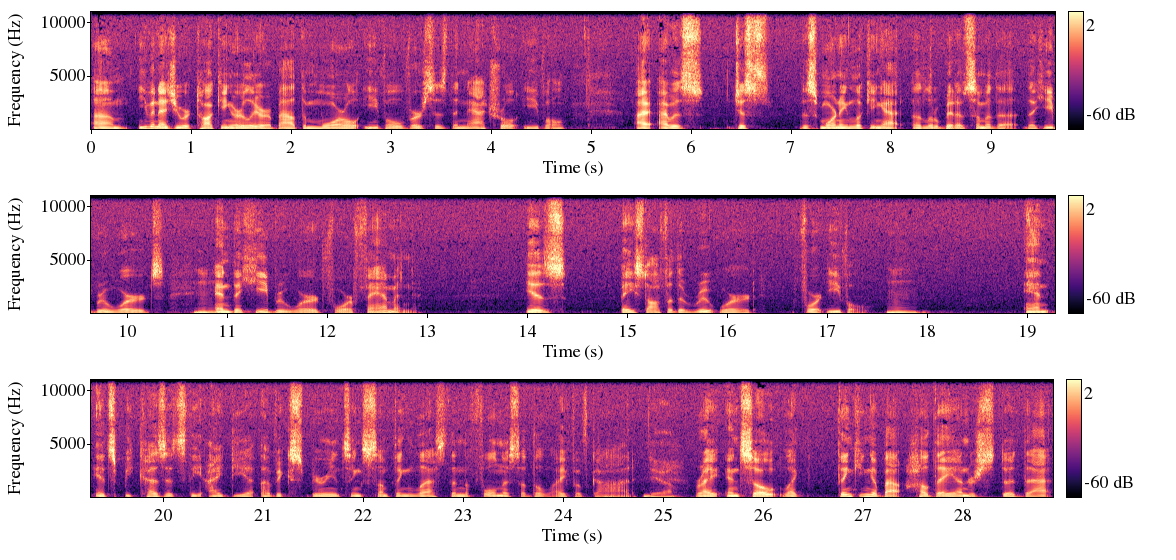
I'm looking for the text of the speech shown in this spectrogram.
um, even as you were talking earlier about the moral evil versus the natural evil, I, I was just this morning looking at a little bit of some of the, the Hebrew words. Mm. And the Hebrew word for famine is based off of the root word for evil. Mm. And it's because it's the idea of experiencing something less than the fullness of the life of God, Yeah. right? And so, like, thinking about how they understood that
